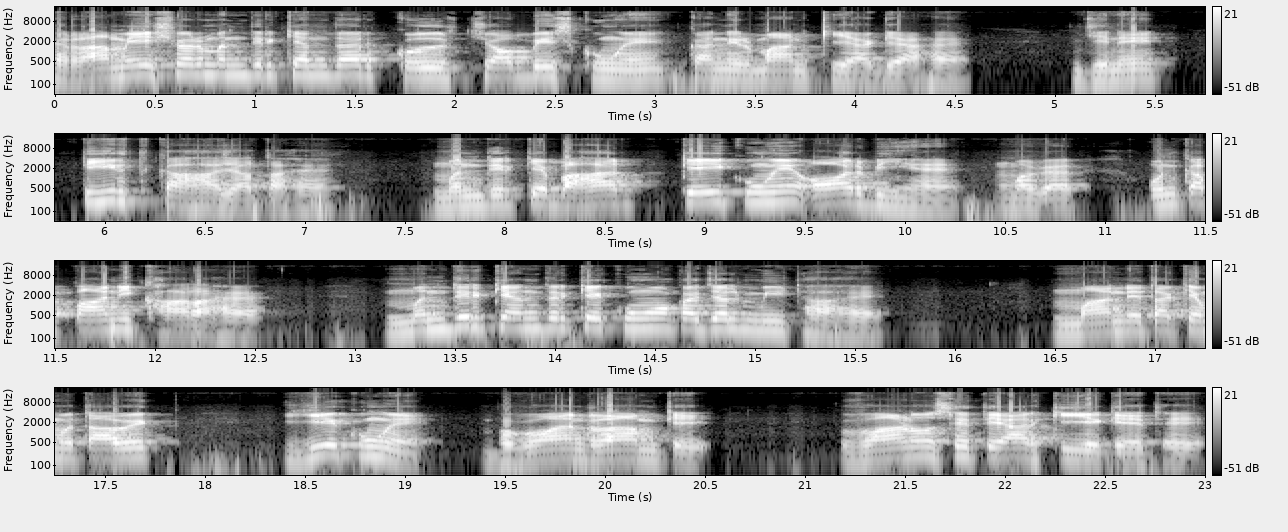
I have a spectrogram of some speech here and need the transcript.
रामेश्वर मंदिर के अंदर कुल 24 कुएँ का निर्माण किया गया है, जिन्हें तीर्थ कहा जाता है। मंदिर के बाहर कई कुएँ और भी हैं, मगर उनका पानी खारा है। मंदिर के अंदर के कुओं का जल मीठा है। मान्यता के मुताबिक ये कुएँ भगवान राम के वाणों से तैयार किए गए थे।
